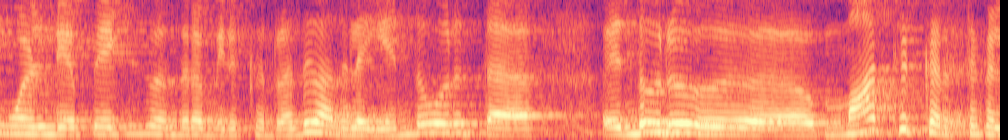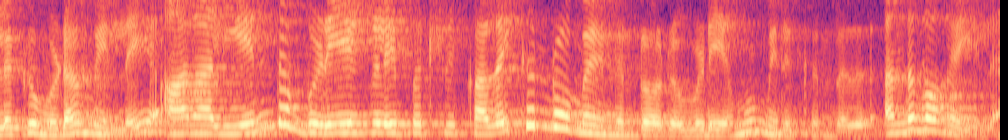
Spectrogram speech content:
உங்களுடைய பேச்சு சுதந்திரம் இருக்கின்றது. அதில் எந்த ஒரு த எந்த ஒரு மாற்று கருத்துகளுக்கும் இடம் இல்லை. ஆனால் எந்த விடயங்களை பற்றி கதைக்கின்றோம் என்கின்ற ஒரு விடயமும் இருக்கின்றது. அந்த வகையில்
